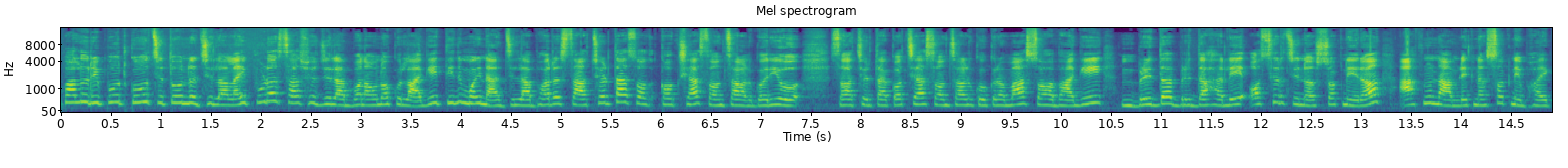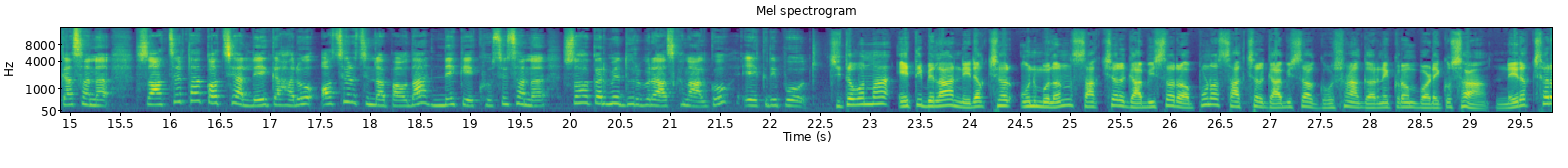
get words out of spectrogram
पालो रिपोर्टको चितवन जिल्लालाई पूर्ण साक्षर जिल्ला बनाउनको लागि तीन महिना जिल्लाभर साक्षरता कक्षा सञ्चालन गरियो। साक्षरता कक्षा सञ्चालनको क्रममा सहभागी वृद्ध वृद्धाहरूले अक्षर चिन्न सक्ने र आफ्नो नाम लेख्न सक्ने भएका छन्। साक्षरता कक्षा लिएकाहरू अक्षर चिन्न पाउँदा नेके खुसी छन्। सहकर्मी ध्रुवराज खनालको एक रिपोर्ट। चितवनमा यति बेला निरक्षर उन्मूलन साक्षर गाविस र पूर्ण साक्षर गाविस घोषणा गर्ने क्रम बढेको छ। अक्षर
